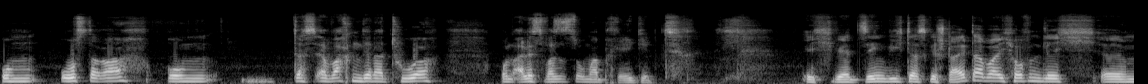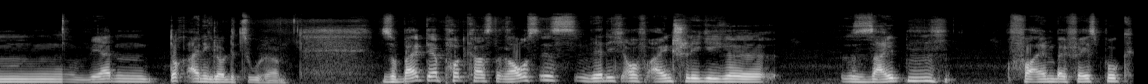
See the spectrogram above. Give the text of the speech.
um Osterer, um das Erwachen der Natur und alles, was es so im April gibt. Ich werde sehen, wie ich das gestalte, aber ich hoffentlich ähm, werden doch einige Leute zuhören. Sobald der Podcast raus ist, werde ich auf einschlägige Seiten, vor allem bei Facebook,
